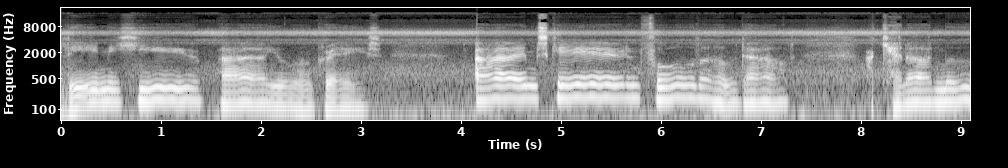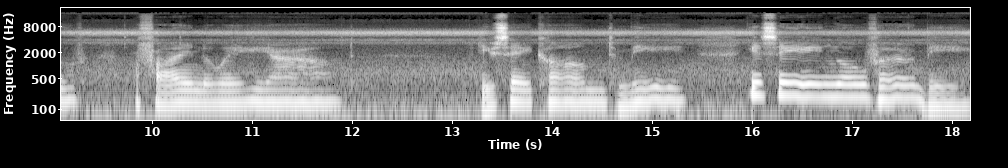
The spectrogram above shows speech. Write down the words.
lead me here by your grace. I'm scared and full of doubt. I cannot move or find a way out. You say, Come to me. You sing over me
